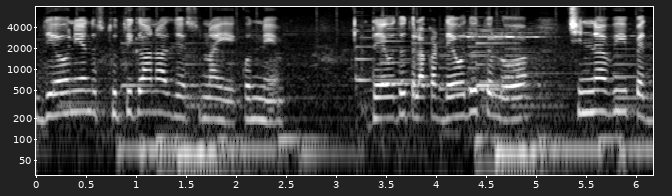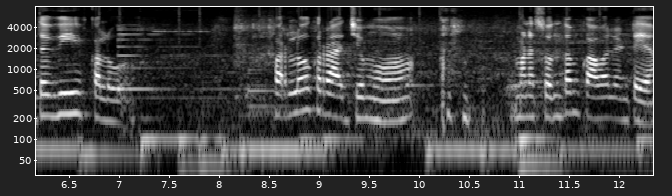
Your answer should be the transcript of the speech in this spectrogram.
దేవుని యందు స్థుతిగానాలు చేస్తున్నాయి కొన్ని. దేవదూతలు అక్కడ దేవదూతలు చిన్నవి పెద్దవి కలవు. పరలోక రాజ్యము మన సొంతం కావాలంటే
